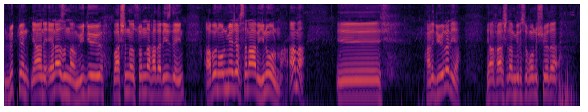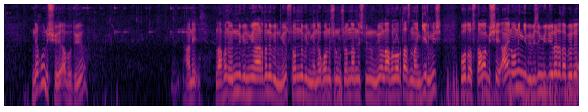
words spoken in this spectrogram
lütfen yani en azından videoyu başından sonuna kadar izleyin. Abone olmayacaksan abi yine olma. Ama e, hani diyorlar ya ya karşıdan birisi konuşuyor da ne konuşuyor ya bu diyor. Hani lafın önünü bilmiyor, ardını bilmiyor, sonunu bilmiyor. Ne konuşulmuş onların hiç bilmiyor. Lafın ortasından girmiş. Bodoslama bir şey. Aynı onun gibi bizim videolara da böyle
